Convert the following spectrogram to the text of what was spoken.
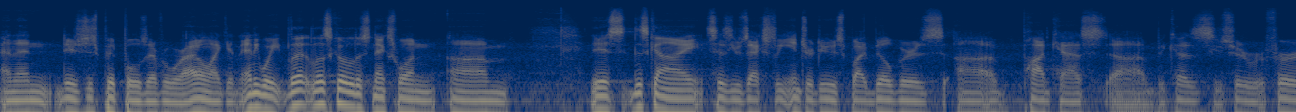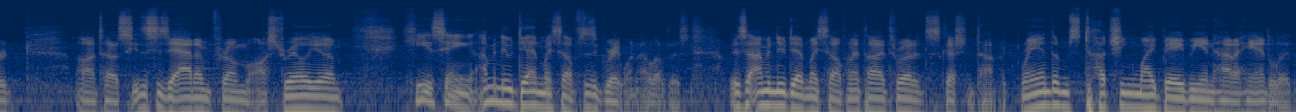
and then there's just pit bulls everywhere. I don't like it. Anyway, let, let's go to this next one. Um, this this guy says he was actually introduced by Bill Burr's uh, podcast uh, because he sort of referred uh, to us. This is Adam from Australia. He is saying, "I'm a new dad myself." This is a great one. I love this. This, I'm a new dad myself, and I thought I'd throw out a discussion topic: randoms touching my baby and how to handle it.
